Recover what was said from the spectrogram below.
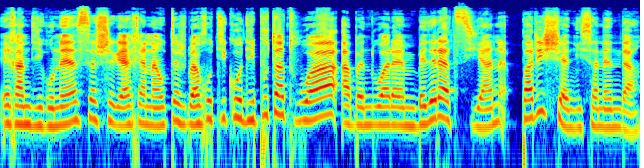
Errandigunez, segarren hautez barrutiko diputatua abenduaren bederatzean Parisen izanen da.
